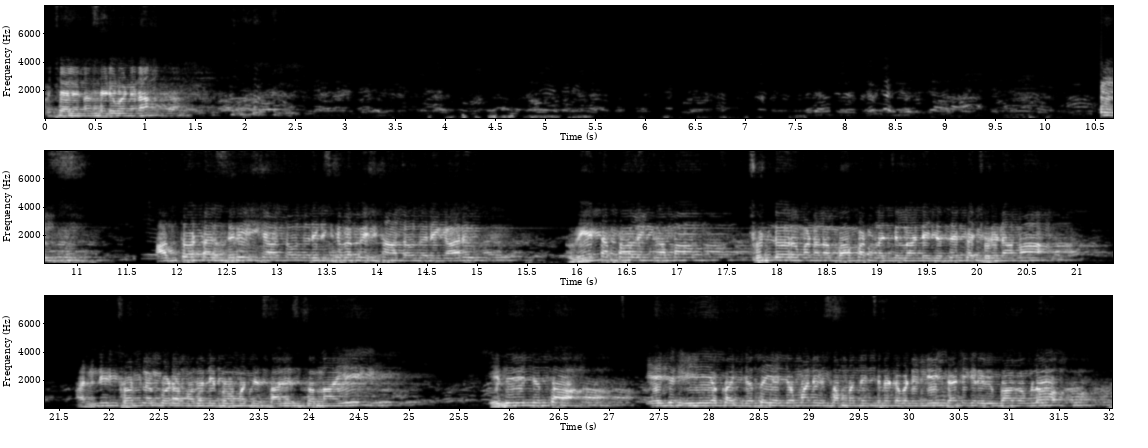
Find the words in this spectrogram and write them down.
వచ్చేయాలన్నా side వండినా అత్తోట శిరీష చౌదరి శివకృష్ణ చౌదరి గారు వేటపాలెం గ్రామం చుండూరు మండలం బాపట్ల జిల్లా నుండి యొక్క చిరునామా. అన్ని చోట్ల కూడా మొదటి బహుమతి సాధిస్తున్నాయి. ఇదే జత ఈ యొక్క జత యజమానికి సంబంధించినటువంటి నీ కేటగిరీ విభాగంలో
